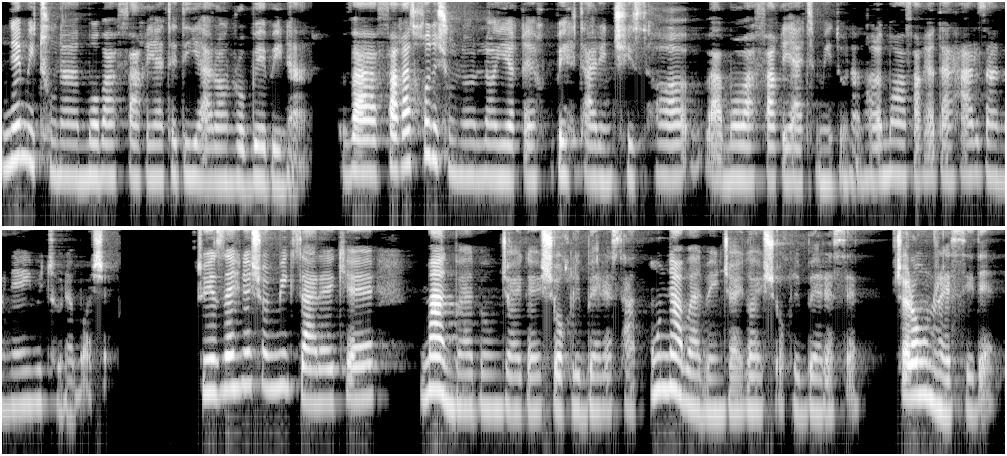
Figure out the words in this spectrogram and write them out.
نمی‌تونن موفقیت دیگران رو ببینن و فقط خودشون رو لایق بهترین چیزها و موفقیت می‌دونن. حالا موفقیت در هر زمینه ای می‌تونه باشه. توی ذهنشون میگذره که من باید به اون جایگاه شغلی برسم اون نباید به این جایگاه شغلی برسه چرا اون رسیده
